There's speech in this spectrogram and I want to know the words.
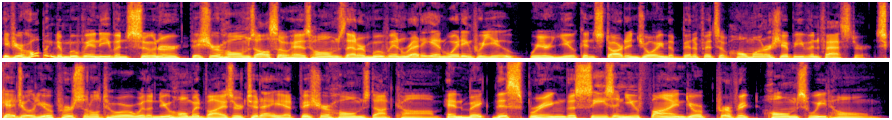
If you're hoping to move in even sooner, Fisher Homes also has homes that are move in ready and waiting for you, where you can start enjoying the benefits of homeownership even faster. Schedule your personal tour with a new home advisor today at FisherHomes.com and make this spring the season you find your perfect home sweet home.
